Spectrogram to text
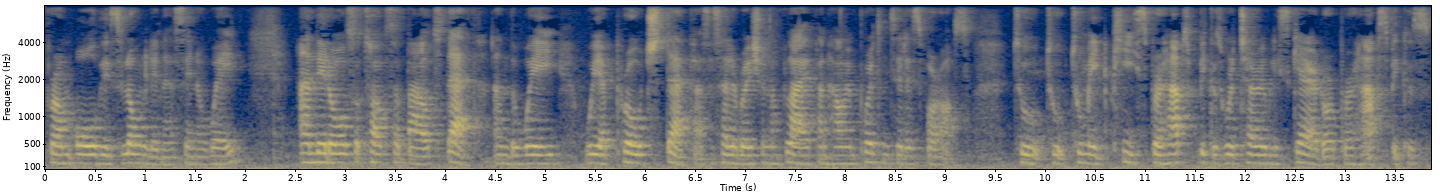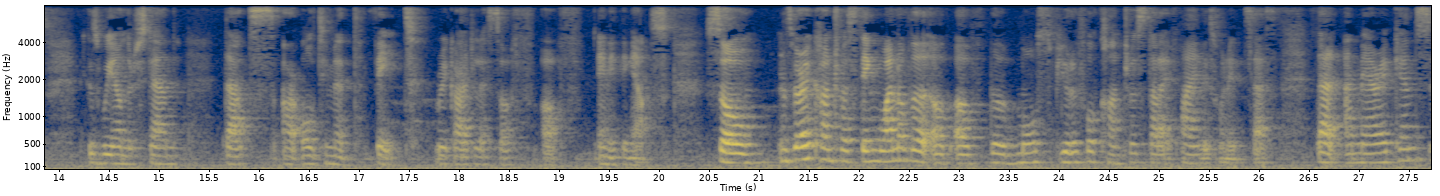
from all this loneliness in a way. And it also talks about death and the way we approach death as a celebration of life and how important it is for us to, to, to make peace, perhaps because we're terribly scared, or perhaps because, because we understand that's our ultimate fate, regardless of, of anything else. So it's very contrasting. One of the of, of the most beautiful contrasts that I find is when it says that Americans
